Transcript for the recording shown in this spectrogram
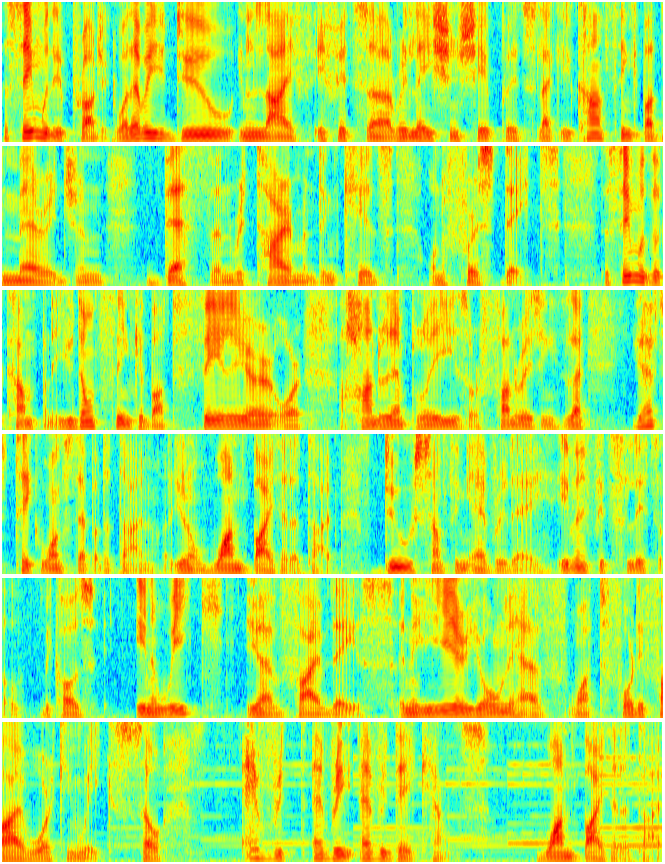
The same with your project. Whatever you do in life, if it's a relationship, it's like you can't think about marriage and death and retirement and kids on the first date. The same with the company. You don't think about failure or a hundred employees or fundraising. It's like you have to take one step at a time. You know, one bite at a time. Do something every day, even if it's little, because in a week you have five days. In a year you only have what forty-five working weeks. So every every every day counts one bite at a time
